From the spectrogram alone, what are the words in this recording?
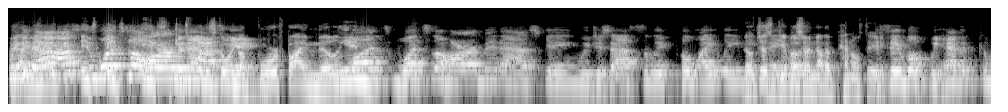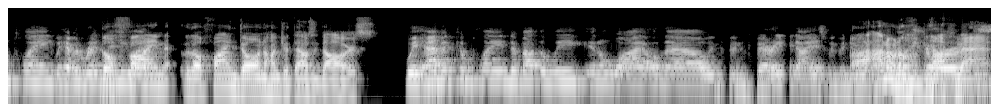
We yeah, can I mean, ask. Like, it's, what's it's, the harm it's, in it's asking? What is going up four or five million? What's what's the harm in asking? We just ask the league politely. They'll just say, give us another penalty. They say, look, we haven't complained. We haven't written. They'll fine. They'll fine Dolan a hundred thousand dollars. We haven't complained about the league in a while now. We've been very nice. We've been doing. Uh, I don't know about that.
